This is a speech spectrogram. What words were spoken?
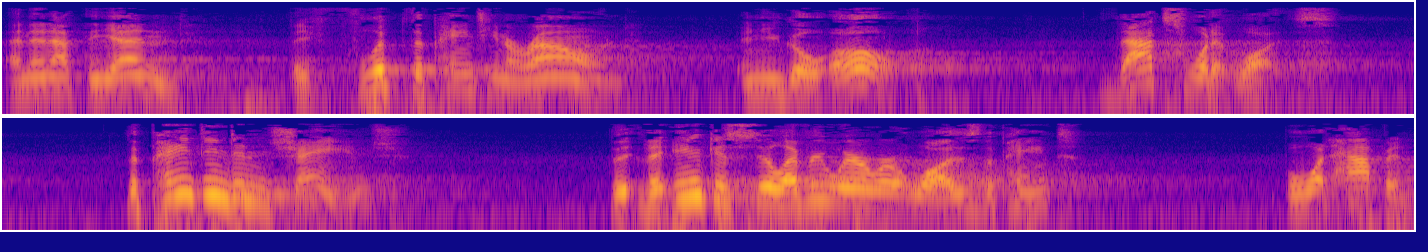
And then at the end, they flip the painting around and you go, oh, that's what it was. The painting didn't change. The, the ink is still everywhere where it was, the paint. But what happened?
